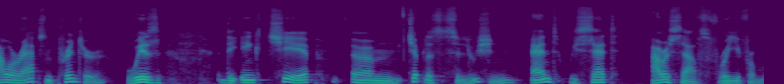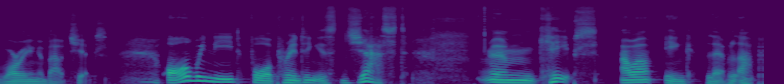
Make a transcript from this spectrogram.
our Epson printer with the Inkchip um, chipless solution and we set ourselves free from worrying about chips. All we need for printing is just um, keeps our ink level up.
